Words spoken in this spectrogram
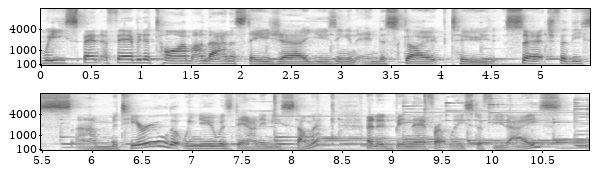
We spent a fair bit of time under anaesthesia using an endoscope to search for this um, material that we knew was down in his stomach and had been there for at least a few days.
